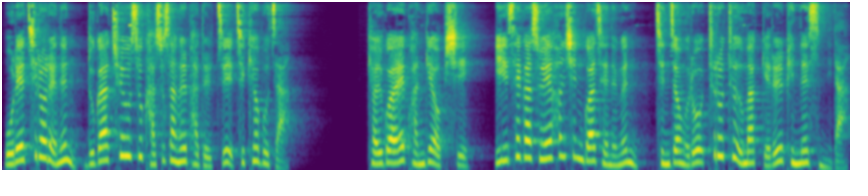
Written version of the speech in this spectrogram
올해 7월에는 누가 최우수 가수상을 받을지 지켜보자. 결과에 관계없이 이 세 가수의 헌신과 재능은 진정으로 트로트 음악계를 빛냈습니다.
